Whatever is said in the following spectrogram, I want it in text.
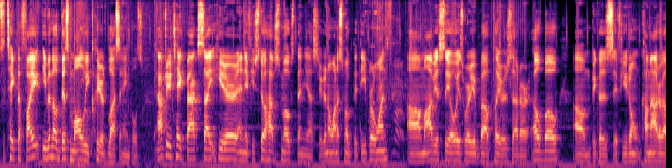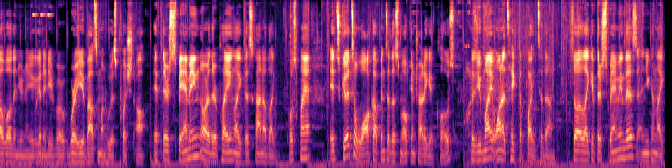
to take the fight, even though this Molly cleared less angles. After you take back site here, and if you still have smokes, then yes, you're to want to smoke the deeper one. Um, obviously, always worry about players that are elbow. Um, because if you don't come out of elbow, then you're, you're gonna need to worry about someone who is pushed up. If they're spamming or they're playing like this kind of like post plant, it's good to walk up into the smoke and try to get close because you might want to take the fight to them. So like if they're spamming this and you can like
